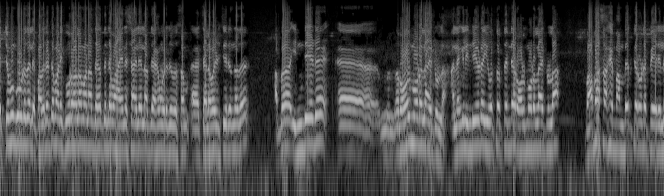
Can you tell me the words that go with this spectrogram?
ഏറ്റവും കൂടുതൽ പതിനെട്ട് മണിക്കൂറോളമാണ് അദ്ദേഹത്തിന്റെ വായനശാലയിൽ അദ്ദേഹം ഒരു ദിവസം ചെലവഴിച്ചിരുന്നത്. അപ്പൊ ഇന്ത്യയുടെ റോൾ മോഡലായിട്ടുള്ള അല്ലെങ്കിൽ ഇന്ത്യയുടെ യുവത്വത്തിന്റെ റോൾ മോഡലായിട്ടുള്ള ബാബാ സാഹേബ് അംബേദ്കറുടെ പേരിൽ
